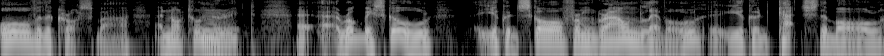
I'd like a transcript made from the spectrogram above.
over the crossbar and not under mm. it. Uh, at rugby school, you could score from ground level, you could catch the ball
